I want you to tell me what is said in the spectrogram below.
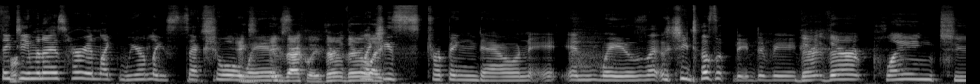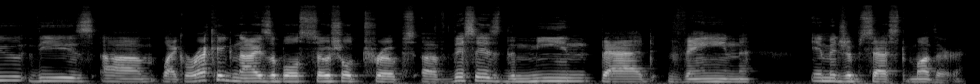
They demonize her in like weirdly sexual ex- ways. Exactly. They're they're Like, like, she's stripping down in ways that she doesn't need to be. they're they're playing to these um like recognizable social tropes of this is the mean, bad, vain, image obsessed mother.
